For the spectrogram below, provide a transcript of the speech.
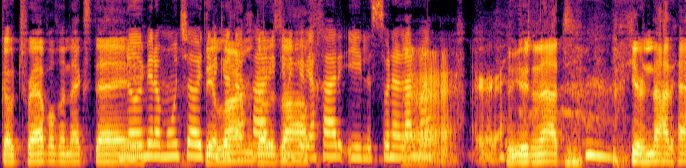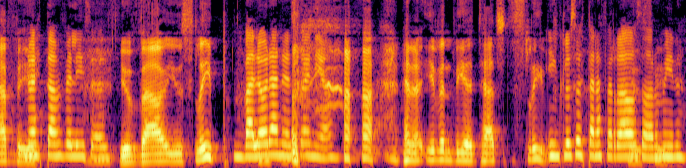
go travel the next day. No durmieron mucho y tienen que ir a alarm trabajar y tienen que viajar y les suena la alarma. You're not, you're not happy. No están felices. You value sleep Valoran el sueño. and even be attached to sleep. Incluso están aferrados a dormir.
